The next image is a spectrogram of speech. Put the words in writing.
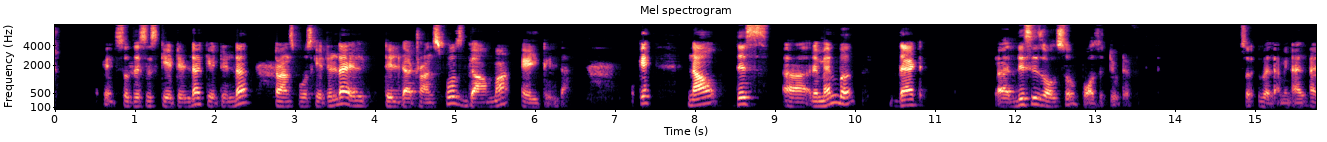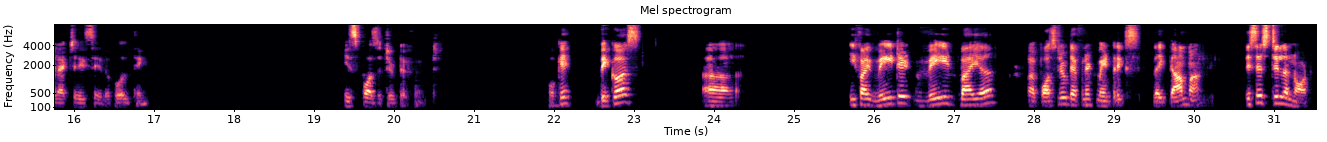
okay? So this is k tilde k tilde transpose k tilde l tilde transpose gamma l tilde. Okay. Now this uh, remember that uh, this is also positive definite. So well i mean I'll, I'll actually say the whole thing. Is positive definite. Okay. Because uh, if I weight it weight by a, a positive definite matrix like gamma this is still a knot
